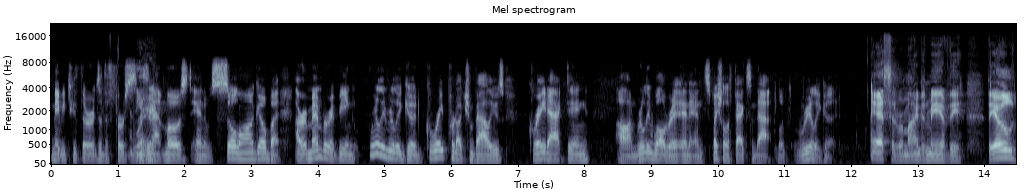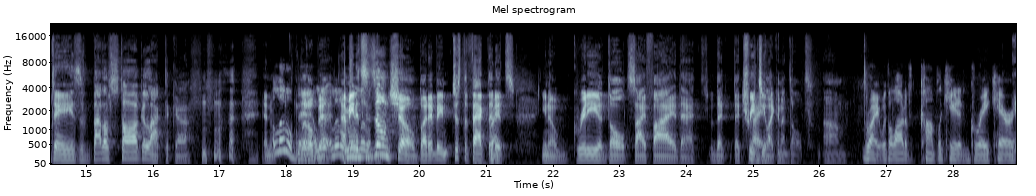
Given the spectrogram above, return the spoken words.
maybe two thirds of the first season Right. at most, and it was so long ago. But I remember it being really, really good, great production values, great acting, um, really well written, and special effects, and that looked really good. Yes, it reminded me of the the old days of Battlestar Galactica. and A little bit, A little a li- bit. a little- I mean, it's its bit. own show, but I mean, just the fact that Right. it's you know gritty adult sci-fi that that that treats you like an adult. Um, Right, with a lot of complicated gray characters.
